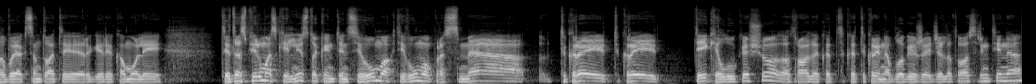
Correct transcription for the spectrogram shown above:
labai akcentuoti ir geri kamuoliai. Tai tas pirmas kelnys tokio intensyvumo, aktyvumo prasme tikrai, tikrai teikė lūkesčių, atrodė, kad, kad tikrai neblogai žaidžia Lietuvos rinktinė.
